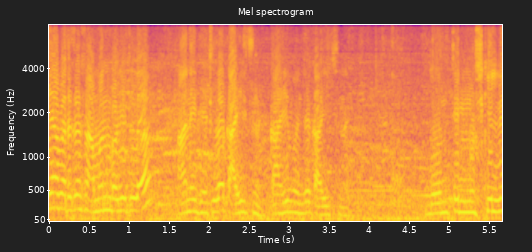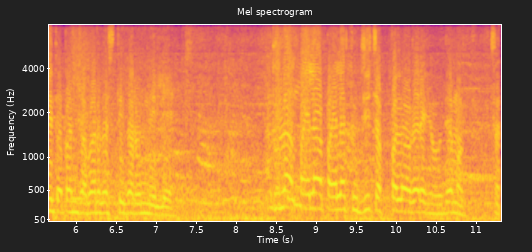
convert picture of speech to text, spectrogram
दुनियाभरचं सामान बघितलं आणि घेतलं काहीच नाही. काही म्हणजे काहीच नाही. दोन तीन मुश्किलने ते पण जबरदस्ती करून दिली आहे. तुला पहिला पहिला तुझी चप्पल वगैरे घेऊ दे मग. चल.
